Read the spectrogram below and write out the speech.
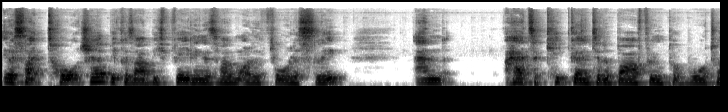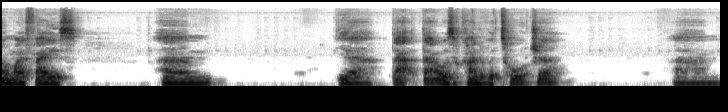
it was like torture because I'd be feeling as if I wanted to fall asleep, and I had to keep going to the bathroom, put water on my face. Um, yeah, that that was kind of a torture. Um,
